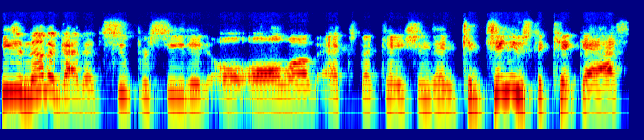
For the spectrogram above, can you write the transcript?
he's another guy that superseded all, all of expectations and continues to kick ass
